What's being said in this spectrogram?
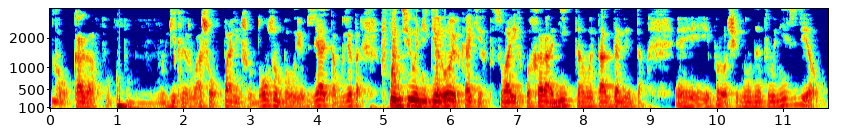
Ну, когда Гитлер вошел в Париж, он должен был ее взять, там где-то в пантеоне героев каких-то своих похоронить там и так далее там, и, и прочее. Но он этого не сделал.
